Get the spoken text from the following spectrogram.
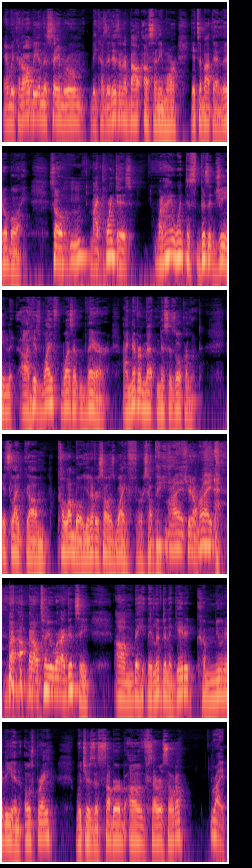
and we can all be in the same room because it isn't about us anymore. It's about that little boy. So my point is, when I went to visit Gene, uh, his wife wasn't there. I never met Mrs. Okerlund. It's like um, Columbo. You never saw his wife or something. Right. you know. Right. but but I'll tell you what I did see. Um, they they lived in a gated community in Osprey, which is a suburb of Sarasota, right.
